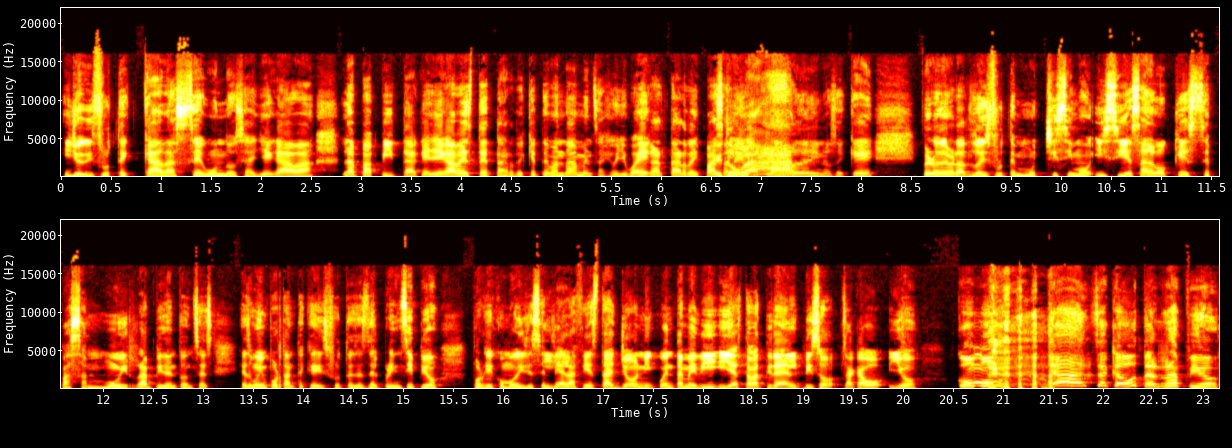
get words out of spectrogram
y yo disfruté cada segundo, o sea, llegaba la papita, que llegaba este tarde, que te mandaba mensaje, oye, voy a llegar tarde, y pásale, ¡ah! y no sé qué, pero de verdad lo disfruté muchísimo, y sí es algo que se pasa muy rápido, entonces es muy importante que disfrutes desde el principio, porque como dices, el día de la fiesta yo ni cuenta me di y ya estaba tirada en el piso, se acabó, y yo... ¿Cómo? Ya, se acabó tan rápido.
